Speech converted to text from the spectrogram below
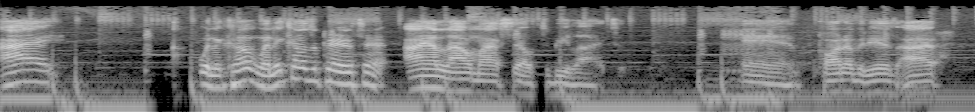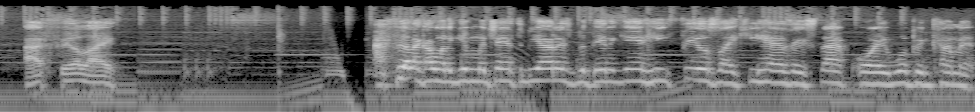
I when it comes when it comes to parenting, I allow myself to be lied to. And part of it is I I feel like I feel like I want to give him a chance to be honest, but then again, he feels like he has a slap or a whooping coming,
